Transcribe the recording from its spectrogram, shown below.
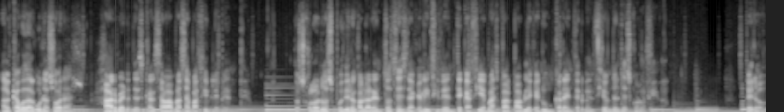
Al cabo de algunas horas, Harbert descansaba más apaciblemente. Los colonos pudieron hablar entonces de aquel incidente que hacía más palpable que nunca la intervención del desconocido. Pero,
